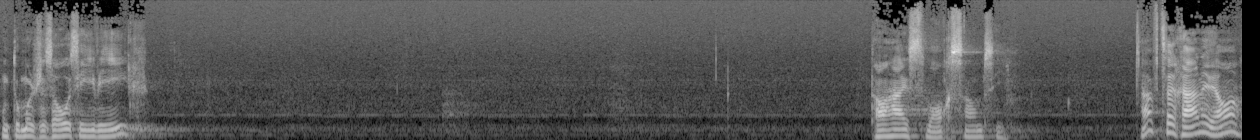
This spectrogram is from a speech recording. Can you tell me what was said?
und du musst so sein wie ich. Da heißt es wachsam sein. Einfach zu erkennen, ja,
